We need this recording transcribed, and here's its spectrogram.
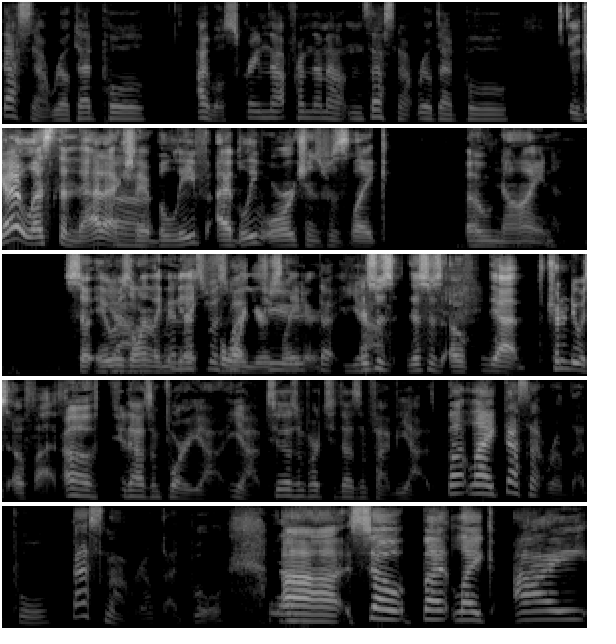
That's not real Deadpool. I will scream that from the mountains. That's not real Deadpool. You got it less than that, actually. I Uh, believe. I believe Origins was like 09. so it was only like maybe like four years two- later. yeah. This was this was oh yeah Trinity was 05. Oh, 2004. Yeah. Yeah. 2004, 2005. Yeah. But like, that's not real Deadpool. That's not real Deadpool. No. Uh, so, but like, I,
